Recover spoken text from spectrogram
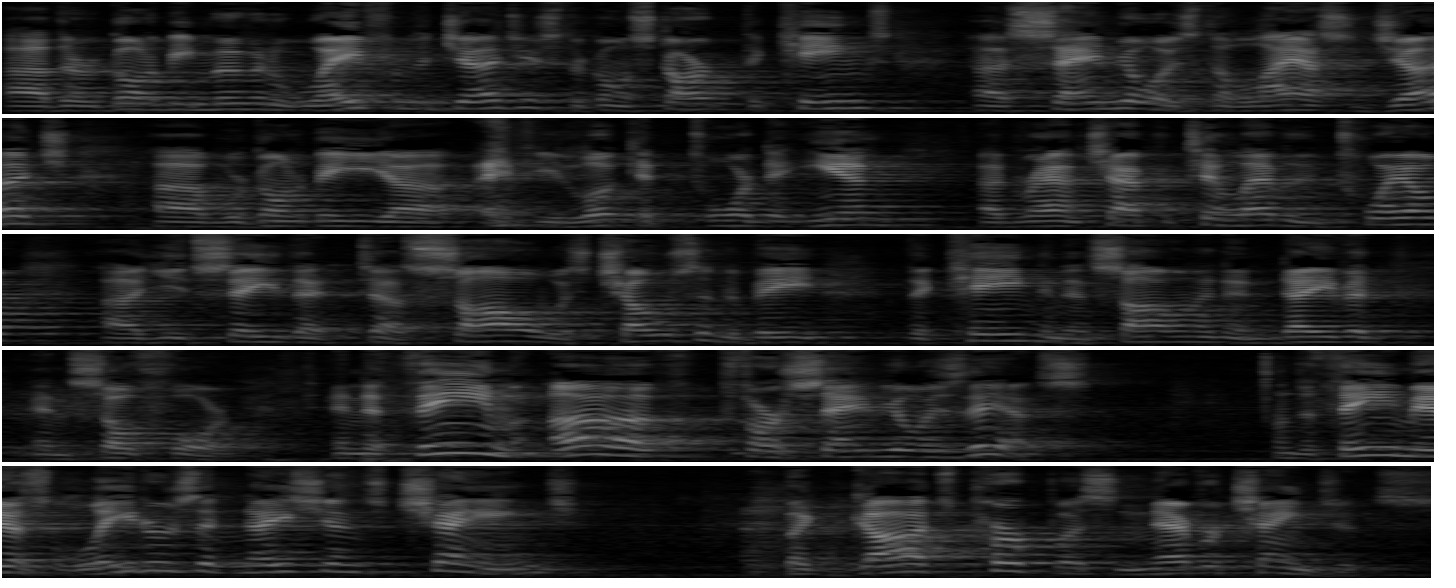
They're going to be moving away from the judges. They're going to start the kings. Samuel is the last judge. Uh, we're going to be, uh, if you look at toward the end, around chapter 10, 11, and 12, uh, you'd see that uh, Saul was chosen to be the king, and then Solomon and David, and so forth. And the theme of 1 Samuel is this. And the theme is leaders and nations change, but God's purpose never changes.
